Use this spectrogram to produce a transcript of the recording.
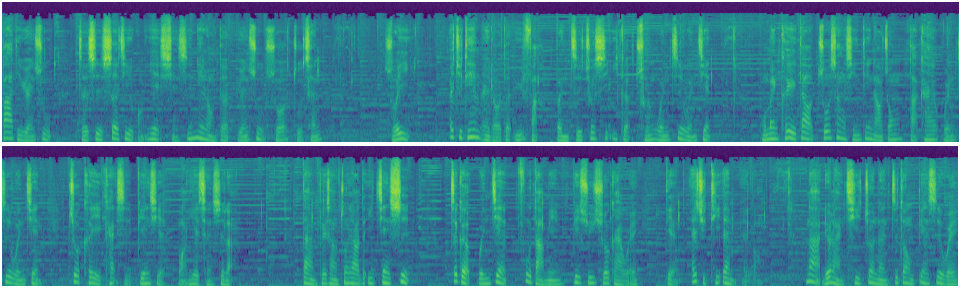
body 元素则是设计网页显示内容的元素所组成，所以 HTML 的语法本质就是一个纯文字文件。我们可以到桌上型电脑中打开文字文件，就可以开始编写网页程式了。但非常重要的一件事，这个文件副档名必须修改为点 HTML。那浏览器就能自动辨识为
